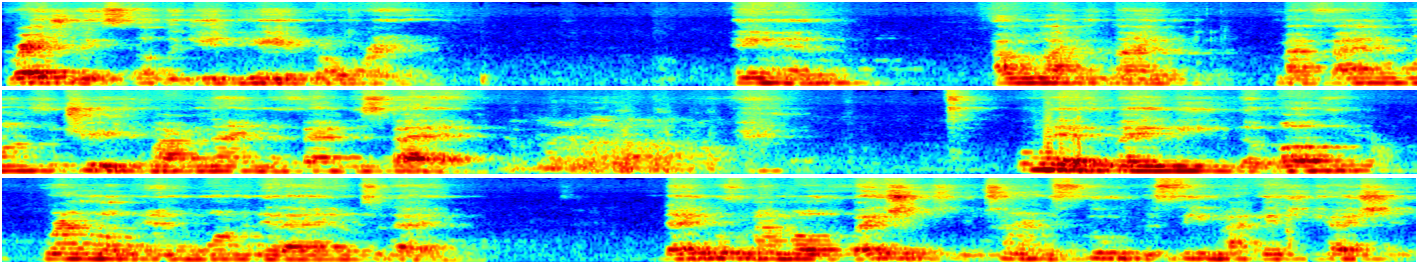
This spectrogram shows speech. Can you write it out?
graduates of the Getting Ahead program. And I would like to thank my five wonderful children who I named the Fabulous Five. Who has made me the mother, grandmother, and the woman that I am today. They was my motivation to return to school to receive my education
